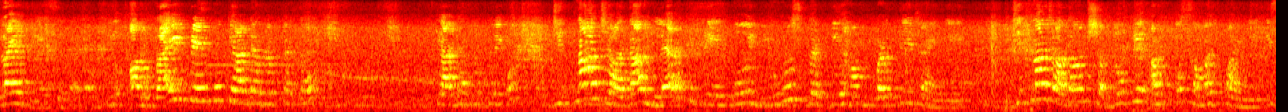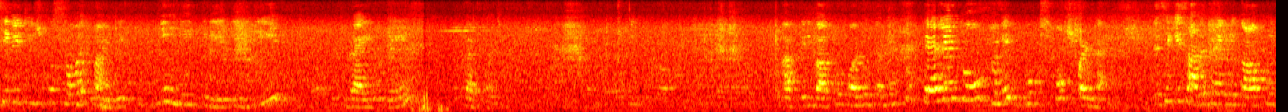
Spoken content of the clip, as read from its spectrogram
राइट ब्रेन से पैदा होती है. और राइट ब्रेन को क्या डेवलप करता है? क्या डेवलप करेगा जितना ज़्यादा लेफ़्ट ब्रेन को यूज़ करके हम पढ़ते जाएँगे, जितना ज़्यादा हम शब्दों के अर्थ को समझ पाएँगे, किसी भी चीज़ को समझ पाएँगे, उतनी ही क्रिएटिविटी राइट ब्रेन करता है। आप मेरी बात को फॉलो कर रहे हैं? तो पहले तो हमें बुक्स को पढ़ना है। जैसे कि सागर भाई ने कहा कोई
